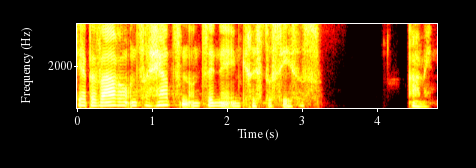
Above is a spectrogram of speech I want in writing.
der bewahre unsere Herzen und Sinne in Christus Jesus. Amen.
